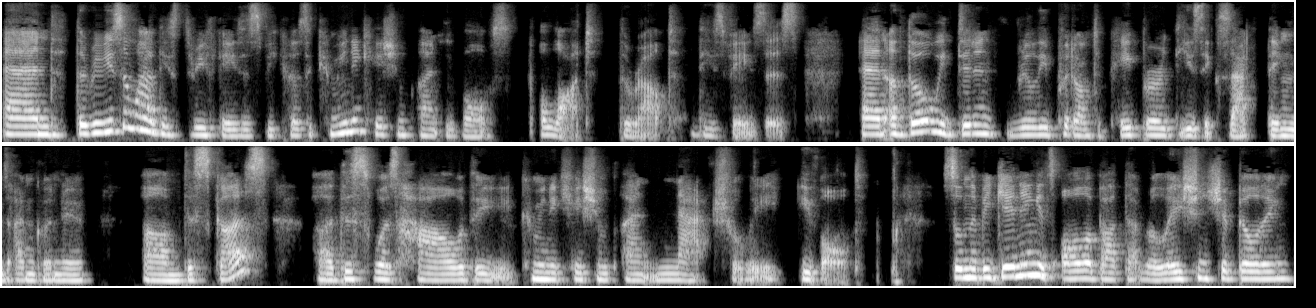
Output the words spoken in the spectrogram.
And the reason why these three phases because the communication plan evolves a lot throughout these phases. And although we didn't really put onto paper these exact things I'm going to um, discuss, uh, this was how the communication plan naturally evolved. So in the beginning, it's all about that relationship building,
